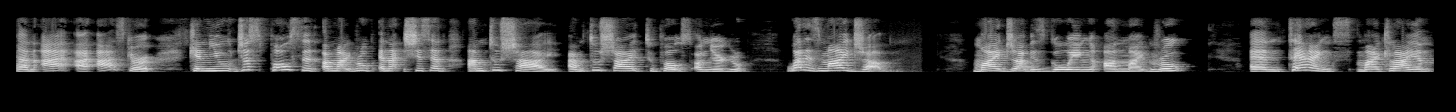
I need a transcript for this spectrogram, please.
And I, I asked her can you just post it on my group? And I, she said i'm too shy. I'm too shy to post on your group. What is my job? My job is going on my group and thanks my client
